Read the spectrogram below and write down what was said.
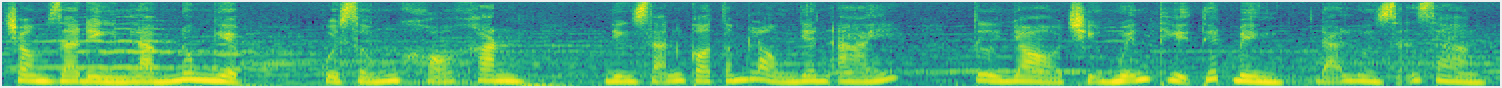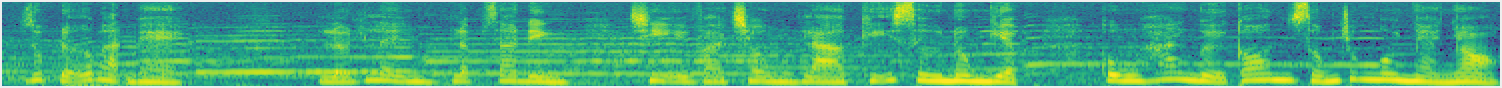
trong gia đình làm nông nghiệp, cuộc sống khó khăn nhưng sẵn có tấm lòng nhân ái. Từ nhỏ chị Nguyễn Thị Tuyết Bình đã luôn sẵn sàng giúp đỡ bạn bè. Lớn lên lập gia đình, chị và chồng là kỹ sư nông nghiệp cùng hai người con sống trong ngôi nhà nhỏ,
